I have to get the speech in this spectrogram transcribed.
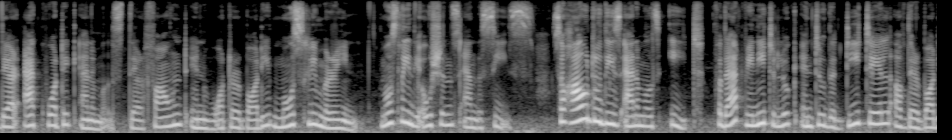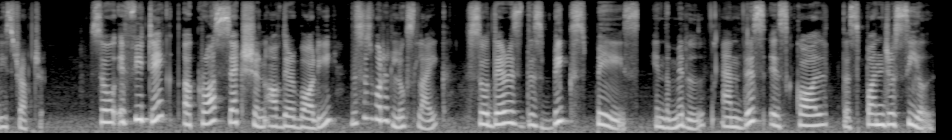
They are aquatic animals. They are found in water body, mostly marine, mostly in the oceans and the seas. So how do these animals eat? For that, we need to look into the detail of their body structure. So if we take a cross section of their body, this is what it looks like. So there is this big space in the middle and this is called the spongocoel.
